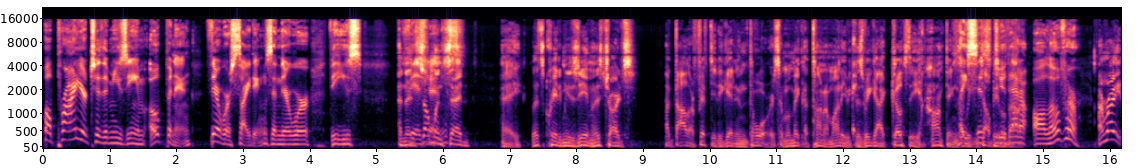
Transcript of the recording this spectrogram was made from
Well, prior to the museum opening, there were sightings and there were these. And then someone said, "Hey, let's create a museum and let's charge a dollar fifty to get indoors, and we'll make a ton of money because we got ghostly hauntings that we can tell people do that about." all over. I'm right,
